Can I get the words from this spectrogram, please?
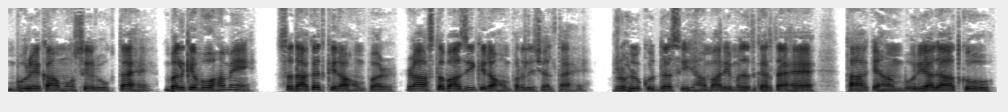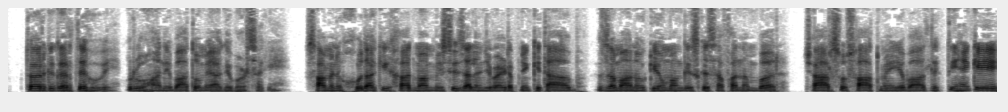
برے کاموں سے روکتا ہے، بلکہ وہ ہمیں صداقت کی راہوں پر، راستہ بازی کی راہوں پر لے چلتا ہے۔ روح القدس ہی ہماری مدد کرتا ہے تاکہ ہم بری عادات کو ترک کرتے ہوئے روحانی باتوں میں آگے بڑھ سکیں۔ سامن خدا کی خادمہ مسز بیٹ اپنی کتاب زمانوں کی امنگ، اس کے صفحہ نمبر چار سو سات میں یہ بات لکھتی ہیں کہ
